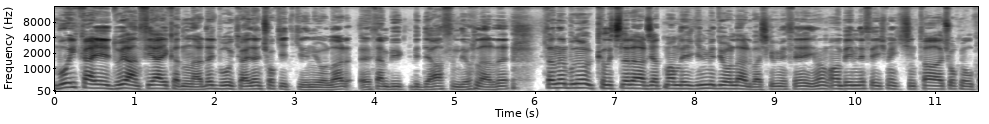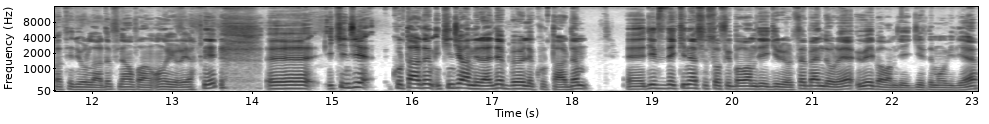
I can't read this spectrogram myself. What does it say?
Bu hikayeyi duyan siyahi kadınlar da bu hikayeden çok etkileniyorlar. E, sen büyük bir dehasın diyorlardı. Sanır bunu kılıçları harcatmamla ilgili mi diyorlardı. Başka bir mesele değil ama benimle sevişmek için ta çok yol kat ediyorlardı falan falan ona göre yani. E, ikinci kurtardığım ikinci amiralde böyle kurtardım. E, dizideki nasıl Sophie babam diye giriyorsa ben de oraya üvey babam diye girdim o videoya.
